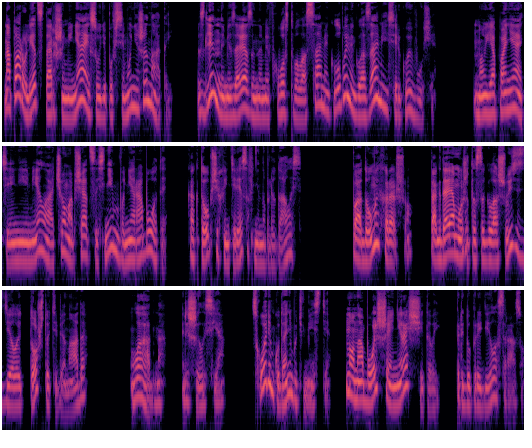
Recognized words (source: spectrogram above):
на пару лет старше меня и, судя по всему, не женатый, с длинными завязанными в хвост волосами, голубыми глазами и серьгой в ухе. Но я понятия не имела, о чем общаться с ним вне работы, как-то общих интересов не наблюдалось. Подумай хорошо. Тогда я, может, и соглашусь сделать то, что тебе надо. Ладно, решилась я. Сходим куда-нибудь вместе. Но на большее не рассчитывай, предупредила сразу.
